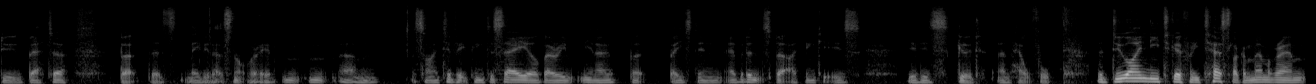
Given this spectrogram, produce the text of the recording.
do better. But there's maybe that's not very um, scientific thing to say, or very you know, but based in evidence, but I think it is it is good and helpful. Uh, do I need to go for any tests like a mammogram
